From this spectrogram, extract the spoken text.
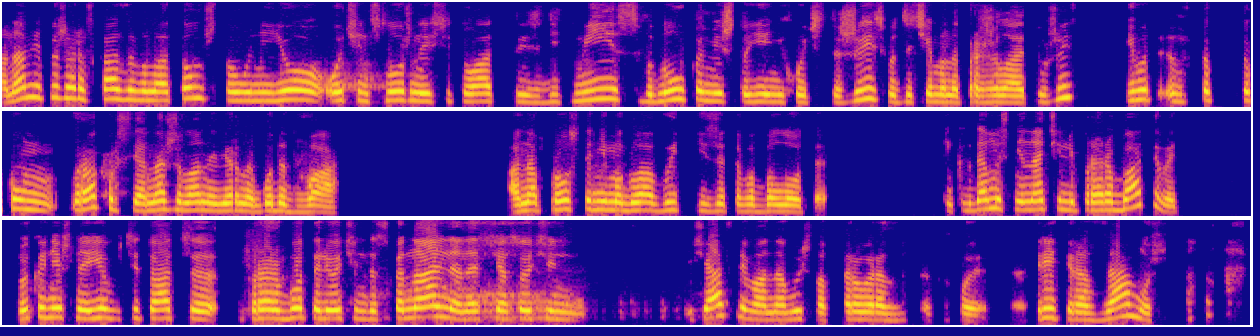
Она мне тоже рассказывала о том, что у нее очень сложные ситуации с детьми, с внуками, что ей не хочется жить, вот зачем она прожила эту жизнь. И вот в, в таком ракурсе она жила, наверное, года два. Она просто не могла выйти из этого болота. И когда мы с ней начали прорабатывать, мы, конечно, ее ситуацию проработали очень досконально, она сейчас очень счастлива, она вышла второй раз, какой, третий раз замуж,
